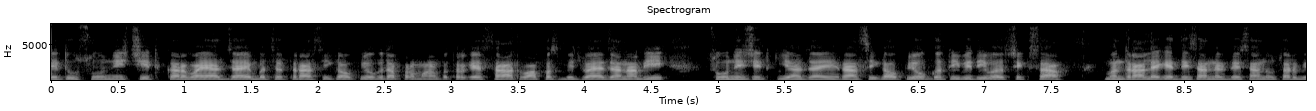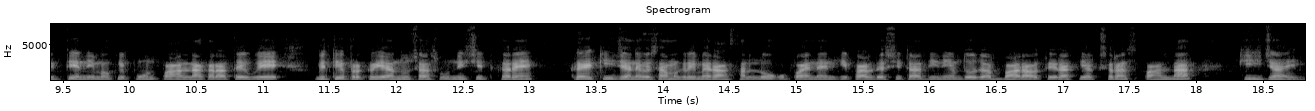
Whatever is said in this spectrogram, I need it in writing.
हेतु सुनिश्चित करवाया जाए। बचत राशि का उपयोगिता प्रमाण पत्र के साथ वापस भिजवाया जाना भी सुनिश्चित किया जाए। राशि का उपयोग गतिविधि व शिक्षा मंत्रालय के दिशा निर्देशानुसार वित्तीय नियमों की पूर्ण पालना कराते हुए वित्तीय प्रक्रिया अनुसार सुनिश्चित करें। क्रय की जाने वाली सामग्री में राशन, लोक उपायन की पारदर्शिता अधिनियम 2012 और 13 की अक्षरांश पालना की जाए।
